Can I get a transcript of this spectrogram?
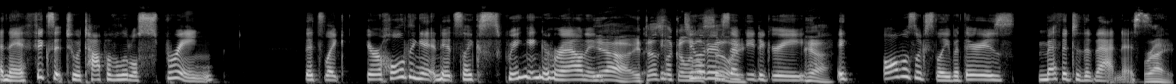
and they affix it to a top of a little spring that's like you're holding it and it's like swinging around and Yeah, it does look a little 270 silly. degree. Yeah, it Almost looks silly, but there is method to the madness. right.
